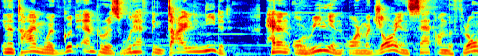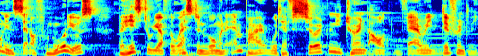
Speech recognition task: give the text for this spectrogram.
in a time where good emperors would have been direly needed. Had an Aurelian or Majorian sat on the throne instead of Honorius, the history of the Western Roman Empire would have certainly turned out very differently.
